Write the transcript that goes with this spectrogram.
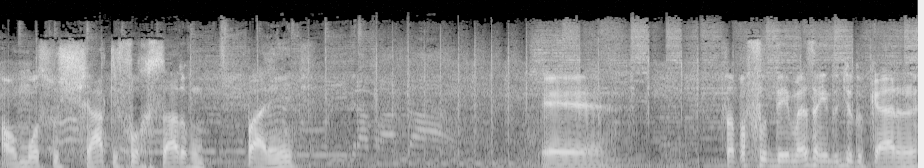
almoço chato e forçado com parente. É. Só pra fuder mais ainda o dia do cara, né?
